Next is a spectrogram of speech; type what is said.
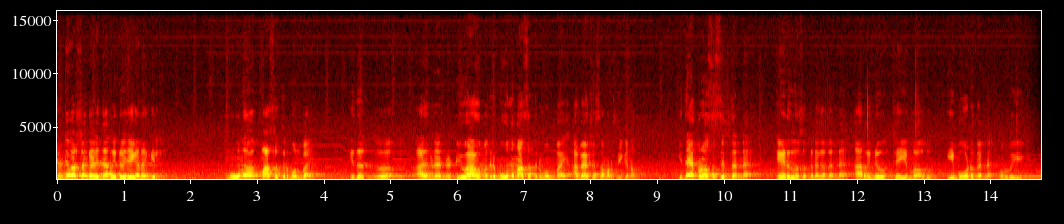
അഞ്ച് വർഷം കഴിഞ്ഞാൽ റിന്യൂ ചെയ്യണമെങ്കിൽ മൂന്ന് മാസത്തിന് മുൻപായി ഇത് തന്നെ ഡ്യൂ ആകുമ്പോൾ മൂന്ന് മാസത്തിന് മുമ്പായി അപേക്ഷ സമർപ്പിക്കണം. ഇതേ പ്രോസസ്സിൽ തന്നെ ഏഴ് ദിവസത്തിനകം തന്നെ ആ റിന്യൂ ചെയ്യുമ്പോൾ അതും ഈ ബോർഡ് തന്നെ നിർവഹിക്കും.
